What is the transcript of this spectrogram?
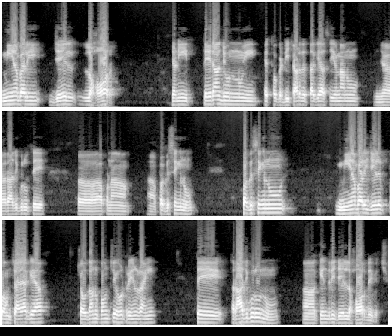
ਮੀਆਂ ਵਾਲੀ ਜੇਲ੍ਹ ਲਾਹੌਰ, ਯਾਨੀ 13 ਜੂਨ ਨੂੰ ਹੀ ਇੱਥੋਂ ਗੱਡੀ ਚੜ੍ਹ ਦਿੱਤਾ ਗਿਆ ਸੀ ਉਹਨਾਂ ਨੂੰ ਰਾਜਗੁਰੂ ਤੇ ਆਪਣਾ ਭਗਤ ਸਿੰਘ ਨੂੰ। ਭਗਤ ਸਿੰਘ ਨੂੰ ਮੀਆਂ ਵਾਲੀ ਜੇਲ੍ਹ ਪਹੁੰਚਾਇਆ ਗਿਆ 14 ਨੂੰ ਪਹੁੰਚੇ ਉਹ ਟ੍ਰੇਨ ਰਾਹੀਂ ਤੇ ਰਾਜਗੁਰੂ ਨੂੰ ਕੇਂਦਰੀ ਜੇਲ੍ਹ ਲਾਹੌਰ ਦੇ ਵਿੱਚ।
